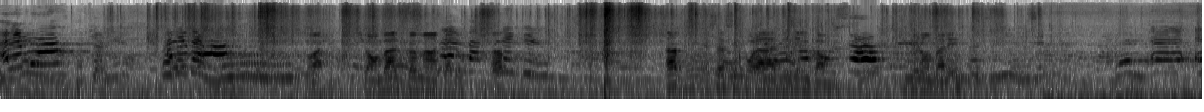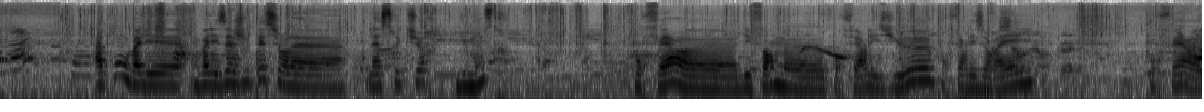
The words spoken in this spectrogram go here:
Allez, moi. Ouais, tu emballes comme un cadeau. Hop, hop, et ça c'est pour la deuxième corde. Tu veux l'emballer Après, on va les, on va les ajouter sur la, la structure du monstre pour faire euh, des formes, euh, pour faire les yeux, pour faire les oreilles, pour faire euh,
